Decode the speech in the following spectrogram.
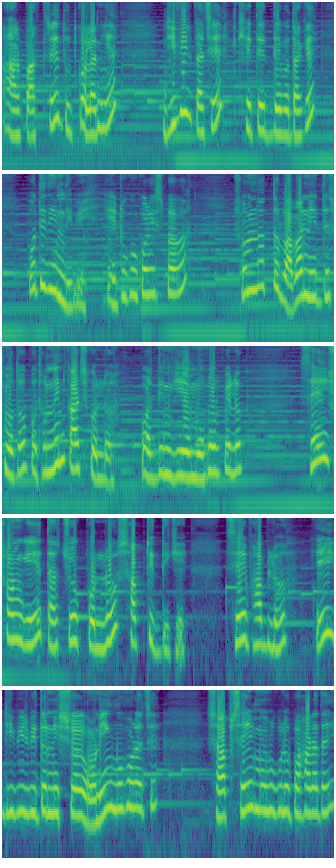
আর পাত্রে দুধ কলা নিয়ে ঢিবির কাছে ক্ষেতের দেবতাকে প্রতিদিন দিবি। এটুকু করিস বাবা? সোমদত্ত বাবার নির্দেশ মতো প্রথম দিন কাজ করল। পরদিন গিয়ে মোহর পেল। সেই সঙ্গে তার চোখ পড়ল সাপটির দিকে। সে ভাবল, এই ঢিবির ভিতর নিশ্চয় অনেক মোহর আছে। সাপ সেই মোহরগুলো পাহারা দেয়।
